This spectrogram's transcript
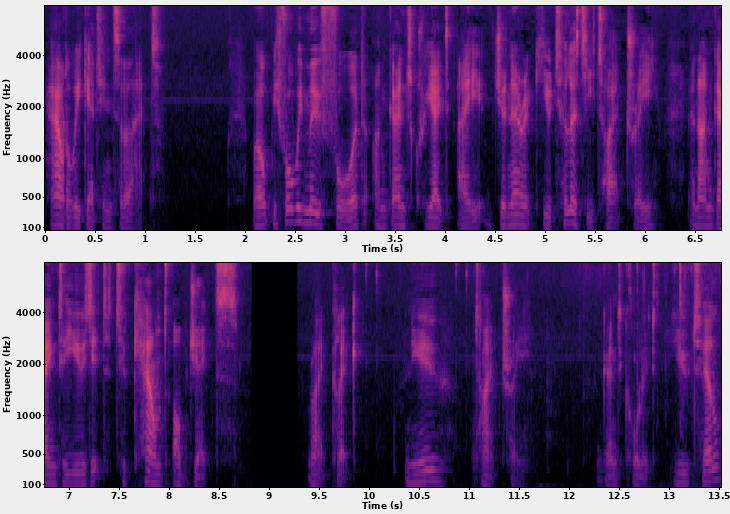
how do we get into that? Well, before we move forward, I'm going to create a generic utility type tree and I'm going to use it to count objects. Right click, new type tree. I'm going to call it util,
